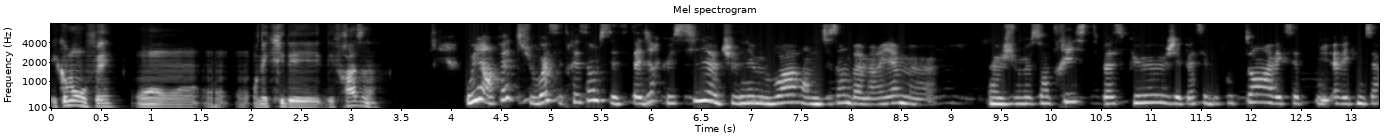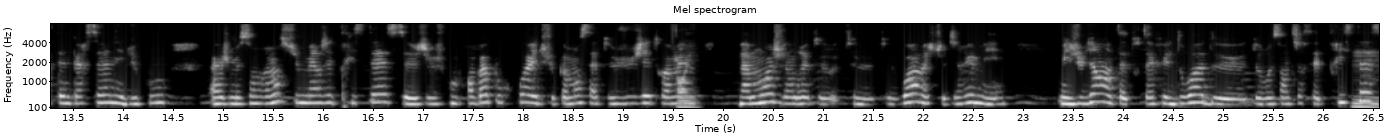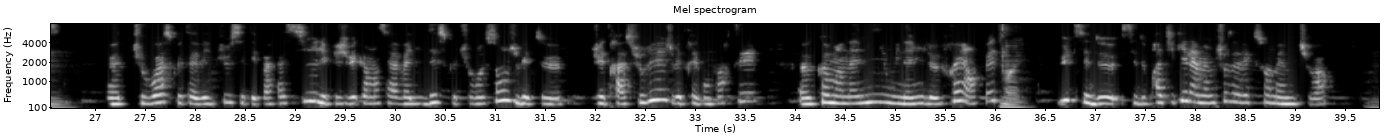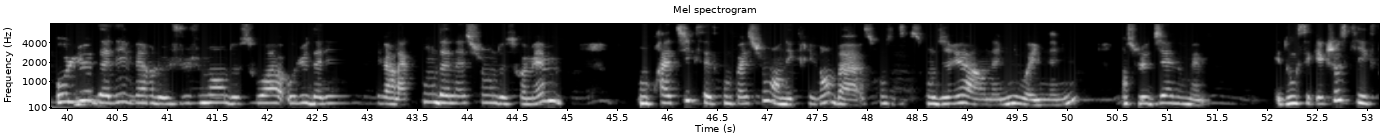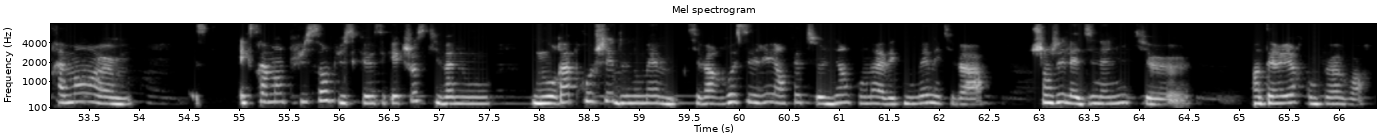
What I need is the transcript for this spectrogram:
Et comment on fait? On, on, on, écrit des, des phrases? Oui, en fait, tu vois, c'est très simple. C'est-à-dire que si euh, tu venais me voir en me disant, bah, Mariam, euh, euh, je me sens triste parce que j'ai passé beaucoup de temps avec cette, avec une certaine personne et du coup, je me sens vraiment submergée de tristesse. Je, je comprends pas pourquoi et tu commences à te juger toi-même. Bah, moi, je viendrais te, te, te, voir et je te dirais, mais, mais Julien, tu as tout à fait le droit de, de ressentir cette tristesse. Hmm. tu vois, ce que tu as vécu, c'était pas facile. Et puis, je vais commencer à valider ce que tu ressens. Je vais te, je vais te rassurer, je vais te réconforter. Euh, comme un ami ou une amie le ferait, en fait, but, c'est de, c'est de pratiquer la même chose avec soi-même, tu vois. Mmh. Au lieu d'aller vers le jugement de soi, au lieu d'aller vers la condamnation de soi-même, on pratique cette compassion en écrivant bah, ce, qu'on, ce qu'on dirait à un ami ou à une amie, on se le dit à nous-mêmes. Et donc, c'est quelque chose qui est extrêmement, euh, extrêmement puissant puisque c'est quelque chose qui va nous, nous rapprocher de nous-mêmes, qui va resserrer en fait ce lien qu'on a avec nous-mêmes et qui va changer la dynamique euh, intérieure qu'on peut avoir.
